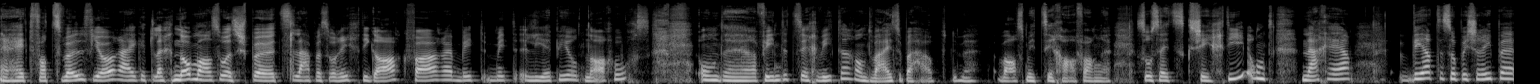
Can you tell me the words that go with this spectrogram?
Er hat vor zwölf Jahren eigentlich nochmal so ein spätes Leben so richtig angefahren mit, mit Liebe und Nachwuchs. Und er findet sich wieder und weiß überhaupt nicht mehr, was mit sich anfangen. So setzt die Geschichte ein und nachher wird so beschrieben,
